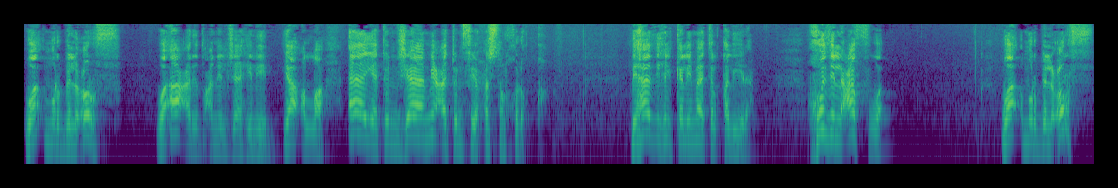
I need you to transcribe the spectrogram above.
وأمر بالعرف وأعرض عن الجاهلين. يا الله آية جامعة في حسن الخلق. بهذه الكلمات القليلة. خذ العفو وأمر بالعرف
